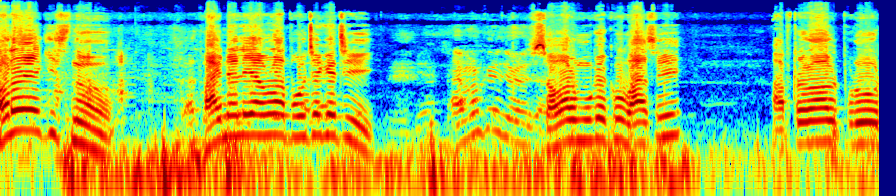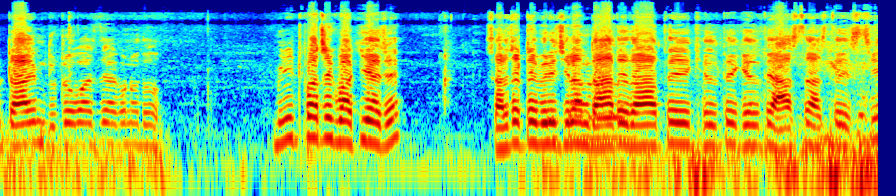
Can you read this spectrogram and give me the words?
হরে কৃষ্ণ। ফাইনালি আমরা পৌঁছে গেছি। সবার মুখে খুব হাসি। আফটার অল পুরো টাইম দুটো বাজতে এখনও তো মিনিট পাঁচেক বাকি আছে। সাড়ে চারটে বেরিয়েছিলাম দাঁড়াতে দাঁড়াতে খেলতে খেলতে আস্তে আস্তে এসেছি।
